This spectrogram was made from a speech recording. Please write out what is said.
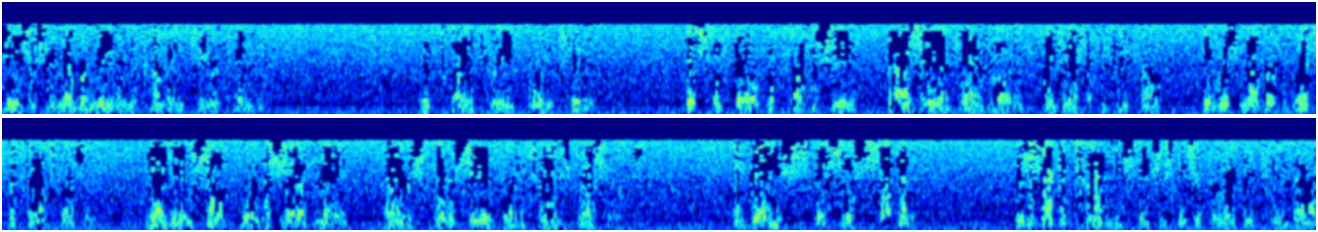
Jesus, remember me when you come into your kingdom. Luke 23, 42. This fulfilled the prophecy that Isaiah again wrote in Isaiah 53 12. He was numbered with the transgressors, he himself bore the sin of and was interceded for the transgressors. And he speaks the second, the second time he speaks it directly to God.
